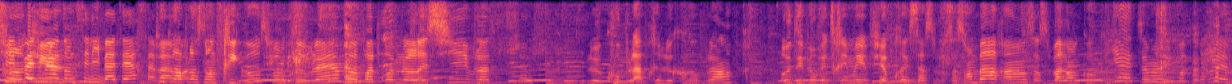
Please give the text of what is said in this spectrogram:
suis épanouie en tant que célibataire, ça va. Toute la moi. place dans le frigo, c'est pas un problème. Pas de problème de la lessive, là. Le couple après le couple, hein. Au début on va être aimé, et puis après ça, ça s'embarre, hein. Ça se barre en coquillette, hein. Y a pas de problème.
